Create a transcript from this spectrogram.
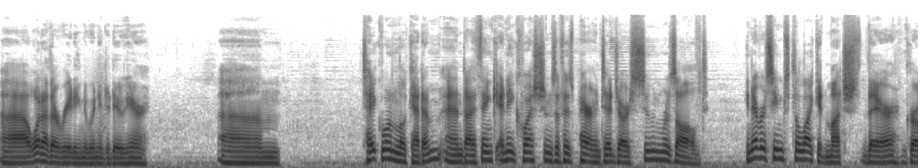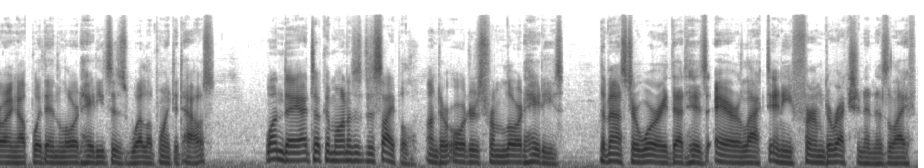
Uh, what other reading do we need to do here? Um, take one look at him, and I think any questions of his parentage are soon resolved. He never seems to like it much there, growing up within Lord Hades' well-appointed house. One day I took him on as a disciple, under orders from Lord Hades. The master worried that his heir lacked any firm direction in his life.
